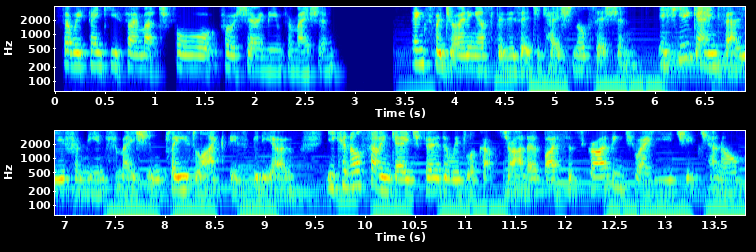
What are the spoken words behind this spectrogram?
So we thank you so much for, for sharing the information. Thanks for joining us for this educational session. If you gained value from the information, please like this video. You can also engage further with Lookup Strata by subscribing to our YouTube channel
